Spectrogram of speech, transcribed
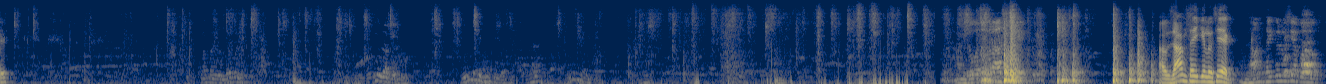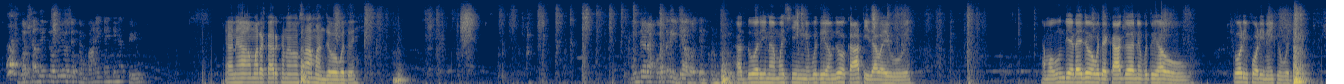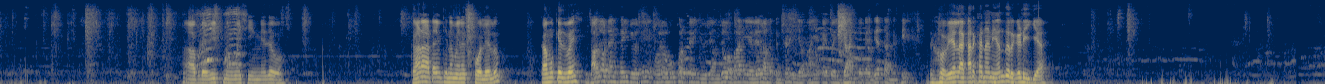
આવું જામ થઈ ગયેલું છે. જામ થઈ ગયેલું છે વરસાદ એટલો પડ્યો છે પણ પાણી કઈથી નથી પીડ્યું. અને આ અમારા કારખાનાનો સામાન જવો બધો. આ દોરીના મશીન ને બધું આમ જો કાટી જવા એવું હોય આમાં ઉંદેડા જો બધા કાગળ ને બધું આવું તોડી ફોડી નાખ્યું બધું. આપણે વીસનું મશીન ને જો ઘણા ટાઈમથી અમે નથી ખોલેલું. કા મુકેશભાઈ? જાજો ટાઈમ થઈ ગયો છે વરસ ઉપર થઈ ગયું છે. આમ જો બારીએ વેલા હતા ને ચડી ગયા પણ અહીંયા કઈ કોઈ જાન તો કઈ દેતા નથી. જો વેલા કારખાનાની અંદર ગડી ગયા.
